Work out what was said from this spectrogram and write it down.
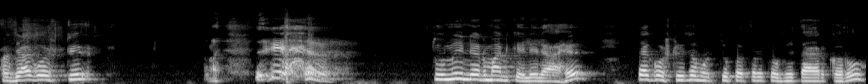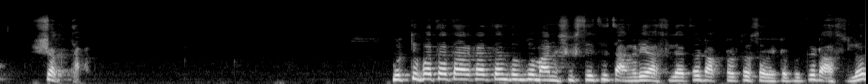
ज्या गोष्टी तुम्ही निर्माण केलेल्या आहेत त्या गोष्टीचं मृत्यूपत्र तुम्ही तयार करू शकता. मृत्यूपत्र तयार करताना तुमची मानसिक स्थिती चांगली असल्याचं डॉक्टरचं सर्टिफिकेट असलं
